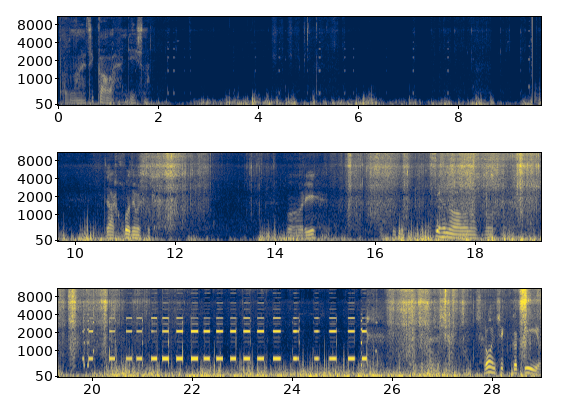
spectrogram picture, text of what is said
Хто знає, цікаво, дійсно. Так, ходимо тут по горі. Тут сигнал у нас був. Схрончик копійок.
